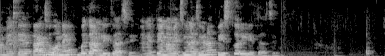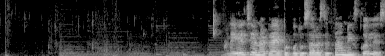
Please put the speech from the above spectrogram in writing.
આમાં મેં અત્યારે કાજુ અને બદામ લીધા છે અને તેના મેં ઝીણા ઝીણા પીસ કરી લીધા છે. અને એલચી અને ડ્રાયફ્રૂટ બધું સરસ રીતના મિક્સ કરી લઈશ.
